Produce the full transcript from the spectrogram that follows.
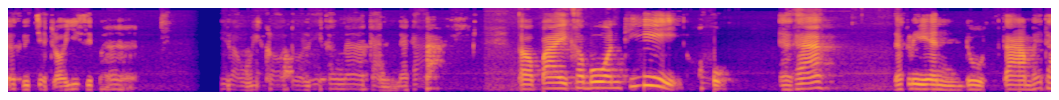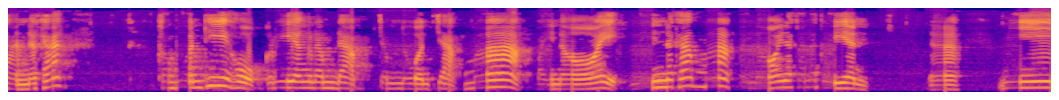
ก็คือเจ็ดร้อยี่สิบห้าที่เราวิเคราะห์ตัวเลขข้างหน้ากันนะคะ ต่อไปขบวนที่หกนะคะ นักเรียนดูตามให้ทันนะคะ ขบวนที่ 6 เรียงลำดับจำนวนจากมากไปน้อยเน้นนะคะมากไปน้อยนะคะ นักเรียนนะมี532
